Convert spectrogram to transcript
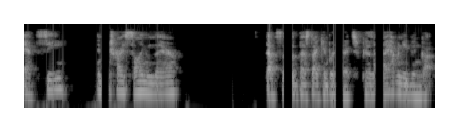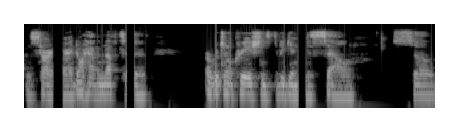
Etsy and try selling them there. That's the best I can predict because I haven't even gotten started. I don't have enough to original creations to begin to sell. So,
